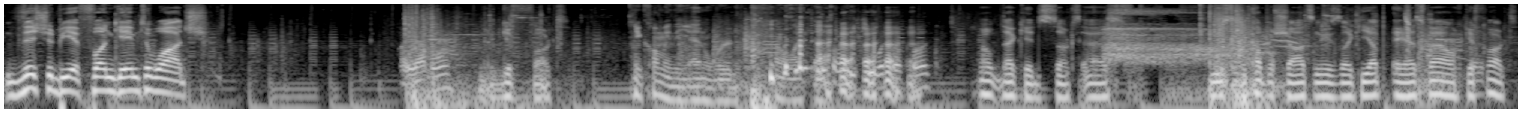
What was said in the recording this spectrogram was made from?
This should be a fun game to watch. Oh, yeah, boy? Yeah, get fucked. You call me the N word. I don't like that. what the fuck? Oh, that kid sucks ass. He misses a couple shots and he's like, yep, AS Val, get fucked.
